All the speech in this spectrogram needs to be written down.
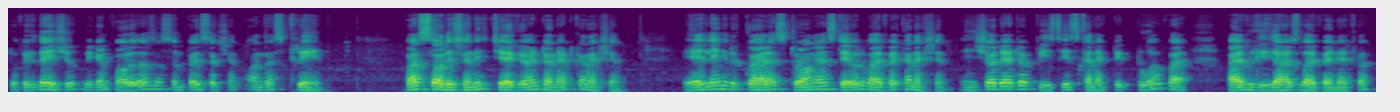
To fix the issue, we can follow the simple instruction on the screen. First solution is check your internet connection. Airlink requires strong and stable Wi-Fi connection. Ensure that your PC is connected to a 5 GHz Wi-Fi network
